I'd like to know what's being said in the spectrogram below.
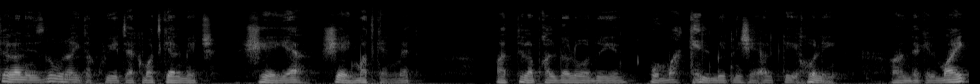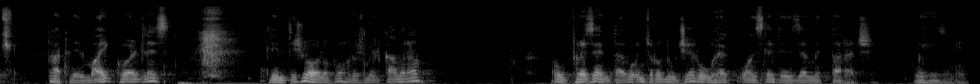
Tela ninżlu rajta kwietek ma tkellmitx. Xej, eh, xej ma tkellmet. Għattila bħal dalodu jien u ma kelmitni xej għal tiħoli. Għandek il-mike, tatni il-mike cordless. Tlinti xogħolok oħroġ mill-kamra, U preżenta ruħ, introduċi ruħek once li tinżel mit-taraġ. Dak iż-żmien.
